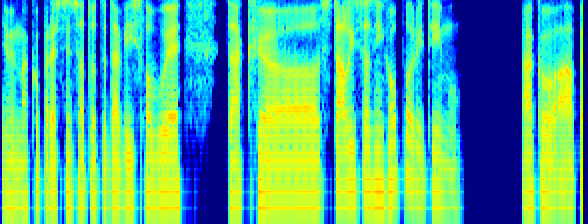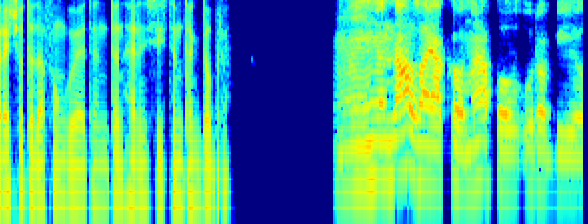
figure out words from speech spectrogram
neviem ako presne sa to teda vyslovuje, tak uh, stali sa z nich opory týmu. Ako a prečo teda funguje ten, ten herný systém tak dobre? Mm, naozaj ako Neapol urobil,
